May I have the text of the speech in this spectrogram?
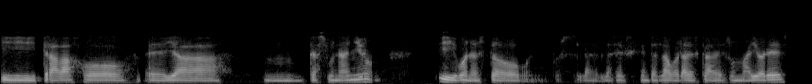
y trabajo ya mm, casi un año y bueno, esto, pues las exigencias laborales cada vez son mayores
